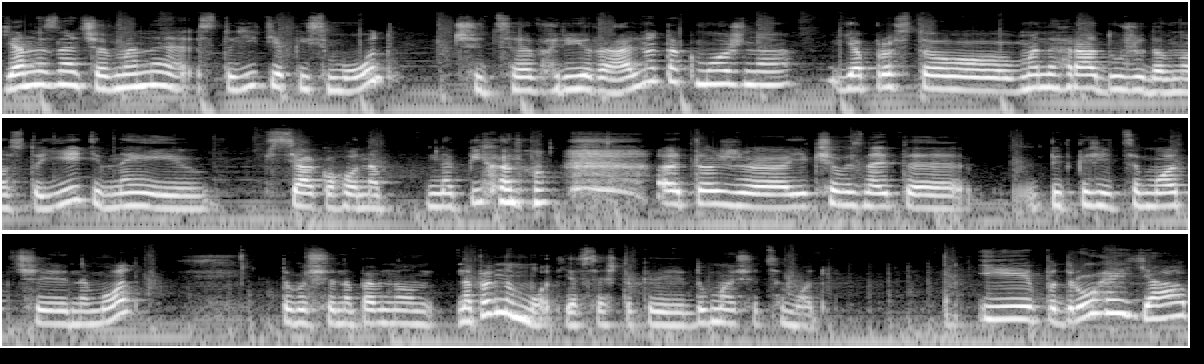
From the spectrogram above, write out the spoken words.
Я не знаю, чи в мене стоїть якийсь мод, чи це в грі реально так можна. Я просто. В мене гра дуже давно стоїть, і в неї всякого напіхано. Тож, е, якщо ви знаєте, підкажіть, це мод чи не мод. Тому що, напевно, напевно, мод. Я все ж таки думаю, що це мод. І по-друге, я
